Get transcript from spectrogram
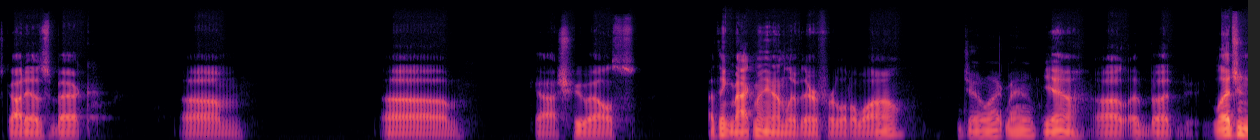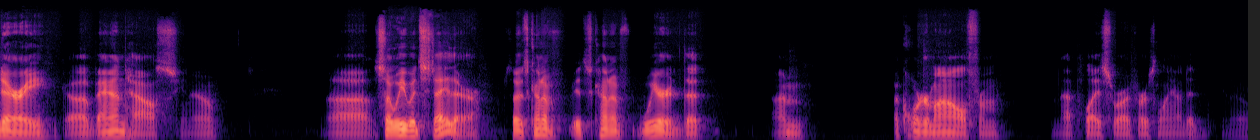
Scott Esbeck. Um, um, gosh, who else? I think McMahon lived there for a little while. Joe McMahon? Yeah, uh, uh, but legendary uh, band house, you know. Uh, so we would stay there. So it's kind of it's kind of weird that I'm a quarter mile from that place where I first landed. You know.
